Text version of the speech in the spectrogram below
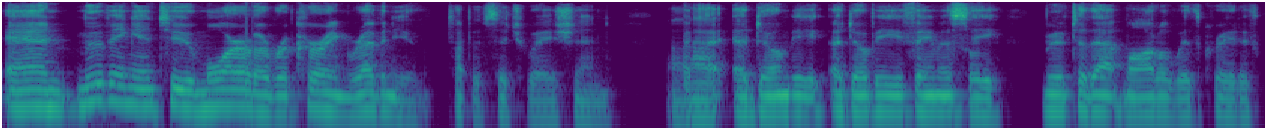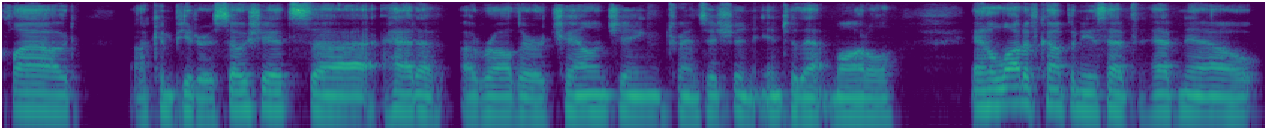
and moving into more of a recurring revenue type of situation. Uh, Adobe, Adobe famously moved to that model with Creative Cloud. Uh, Computer Associates uh, had a, a rather challenging transition into that model and a lot of companies have have now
